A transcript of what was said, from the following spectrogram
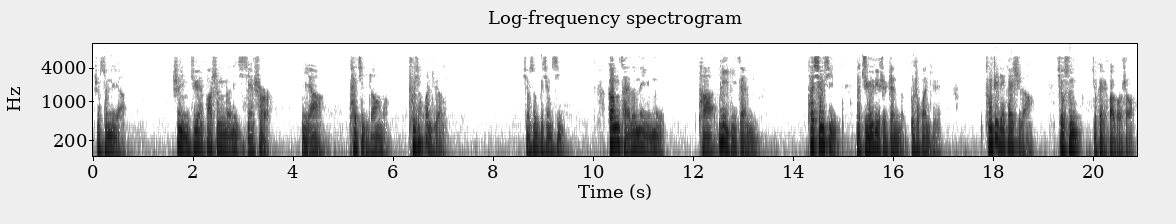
是孙俪啊，是你们剧院发生的那几件事儿，你呀太紧张了，出现幻觉了。”小孙不相信，刚才的那一幕。他历历在目，他相信那绝对是真的，不是幻觉。从这天开始啊，小孙就开始发高烧。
